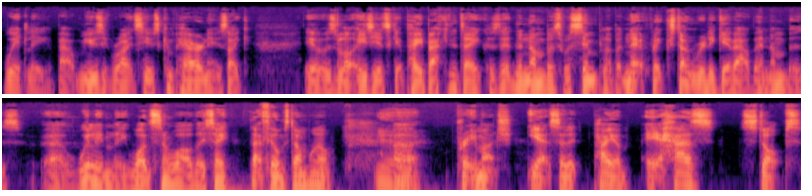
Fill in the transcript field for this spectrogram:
weirdly about music rights. He was comparing it. It's like it was a lot easier to get paid back in the day because the, the numbers were simpler. But Netflix don't really give out their numbers uh, willingly. Once in a while, they say that film's done well. yeah. Uh, pretty much, yeah. So that pay them. It has stopped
